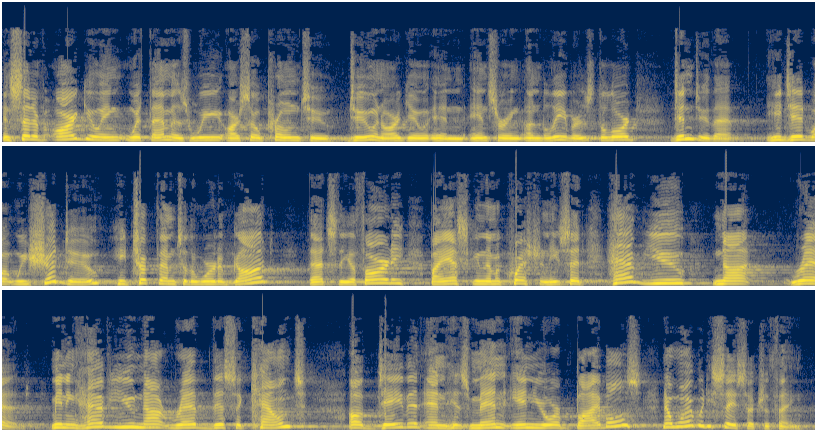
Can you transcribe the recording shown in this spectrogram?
Instead of arguing with them, as we are so prone to do and argue in answering unbelievers, the Lord didn't do that. He did what we should do. He took them to the Word of God, that's the authority, by asking them a question. He said, Have you not read? Meaning, have you not read this account of David and his men in your Bibles? Now, why would he say such a thing?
